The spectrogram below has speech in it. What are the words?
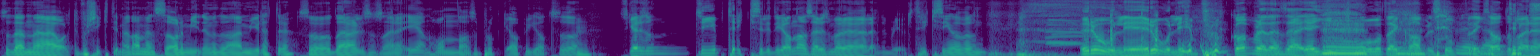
så den er jeg alltid forsiktig med, da, mens aluminium den er mye lettere. Så der er det liksom sånn én hånd, da, så plukker jeg opp. ikke sant? Så Mm. skal jeg liksom typ trikse litt, grann, da, så jeg liksom bare Eller det blir jo ikke triksing. Det var sånn rolig, rolig plukke opp. Ble det, så jeg, jeg gikk mot den kabelstumpen, ikke sant. Og bare.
